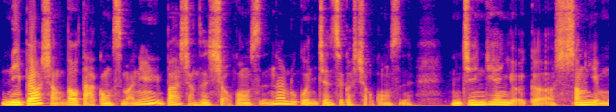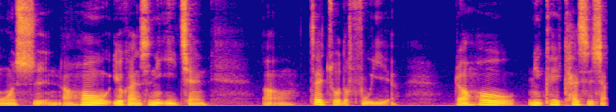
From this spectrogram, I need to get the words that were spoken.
你不要想到大公司嘛，你把它想成小公司。那如果你今天是个小公司，你今天有一个商业模式，然后有可能是你以前。啊，在做的副业，然后你可以开始想，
